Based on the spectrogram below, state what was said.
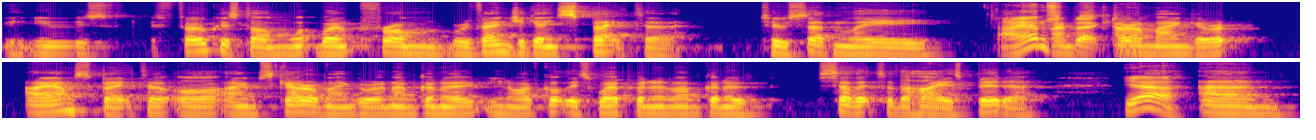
he was focused on went from revenge against Spectre to suddenly I am I'm Spectre. Scaramanga. I am Spectre, or I'm Scaramanga, and I'm gonna you know I've got this weapon and I'm gonna sell it to the highest bidder. Yeah, Um,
